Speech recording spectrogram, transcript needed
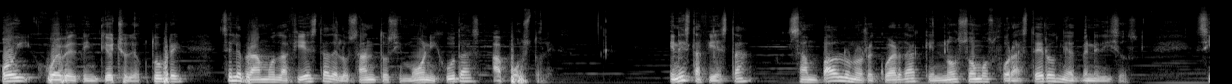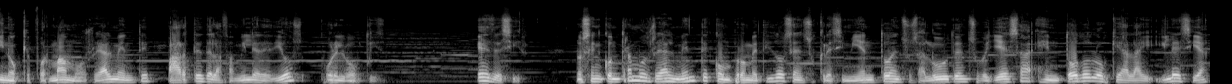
Hoy, jueves 28 de octubre, celebramos la fiesta de los santos Simón y Judas apóstoles. En esta fiesta, San Pablo nos recuerda que no somos forasteros ni advenedizos, sino que formamos realmente parte de la familia de Dios por el bautismo. Es decir, nos encontramos realmente comprometidos en su crecimiento, en su salud, en su belleza, en todo lo que a la iglesia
